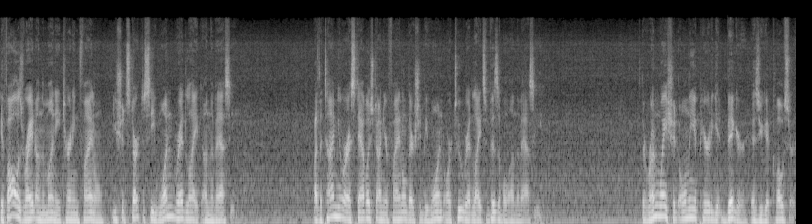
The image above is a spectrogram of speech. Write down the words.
If all is right on the money turning final, you should start to see one red light on the VASI. By the time you are established on your final, there should be one or two red lights visible on the VASI. The runway should only appear to get bigger as you get closer,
